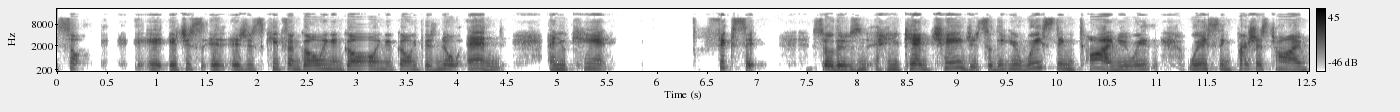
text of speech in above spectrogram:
So it, it just it, it just keeps on going and going and going. There's no end. And you can't fix it so there's you can't change it so that you're wasting time you're wa- wasting precious time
